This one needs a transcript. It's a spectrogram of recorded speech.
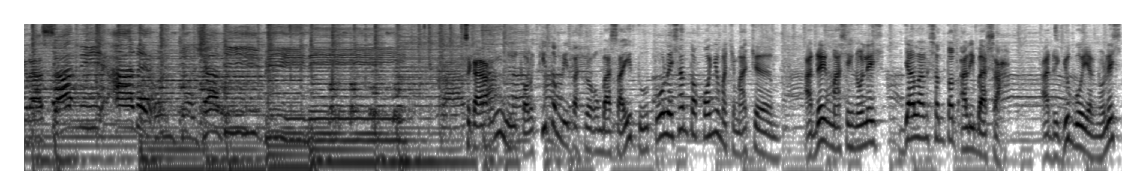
Ngerasani ade untuk jadi bini Sekarang ini kalau kita melintas lorong basah itu tulisan tokonya macam-macam. Ada yang masih nulis Jalan Sentot Ali Basah Ada juga yang nulis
